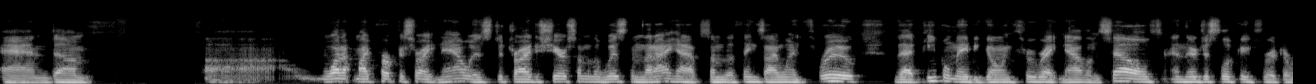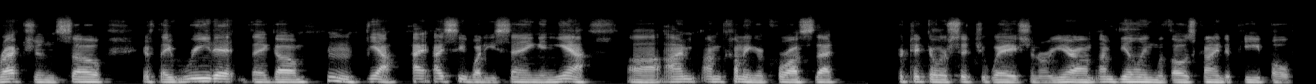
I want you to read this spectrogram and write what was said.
And um, uh, what my purpose right now is to try to share some of the wisdom that I have, some of the things I went through that people may be going through right now themselves, and they're just looking for a direction. So if they read it, they go, "Hmm, yeah, I, I see what he's saying," and yeah, uh, I'm I'm coming across that particular situation or yeah I'm, I'm, dealing with those kind of people.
